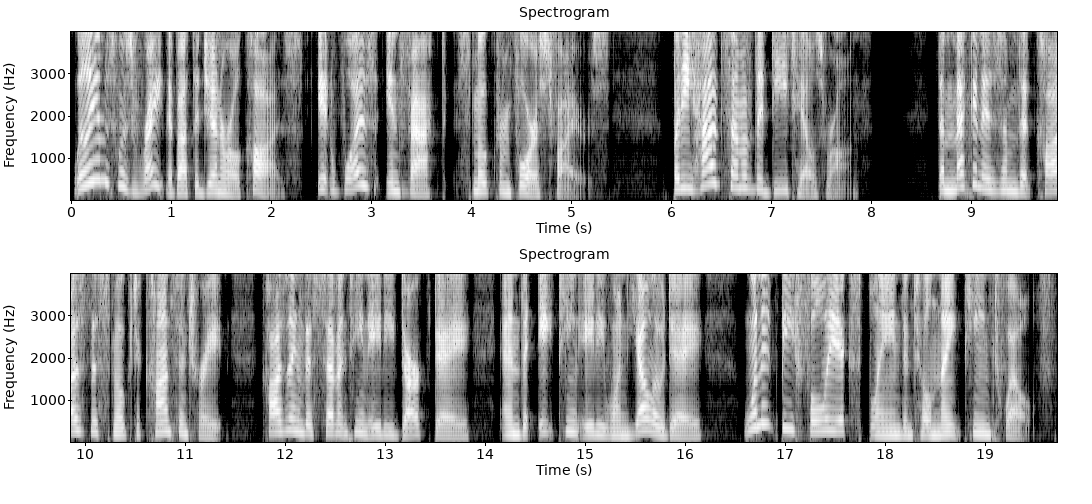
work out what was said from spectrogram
Williams was right about the general cause. It was, in fact, smoke from forest fires. But he had some of the details wrong. The mechanism that caused the smoke to concentrate, causing the 1780 dark day and the 1881 yellow day, wouldn't be fully explained until 1912.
